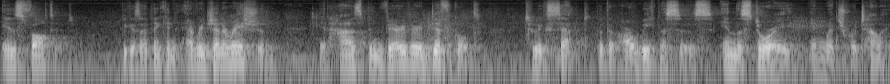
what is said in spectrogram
is faulted. Because I think in every generation, it has been very, very difficult to accept that there are weaknesses in the story in which we're telling.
